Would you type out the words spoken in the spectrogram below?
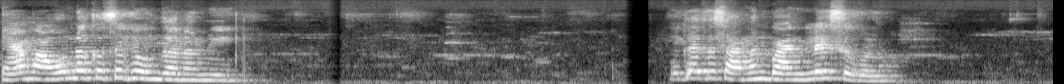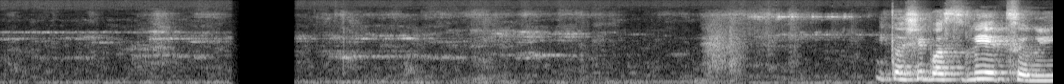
ह्या माऊंना कसं घेऊन जाणार मी? हे काय आता सामान आहे सगळं. कशी बसली आहेत सगळी?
